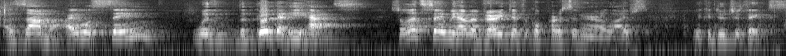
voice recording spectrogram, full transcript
Azamra, I will sing with the good that he has. So let's say we have a very difficult person in our lives. We could do two things.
